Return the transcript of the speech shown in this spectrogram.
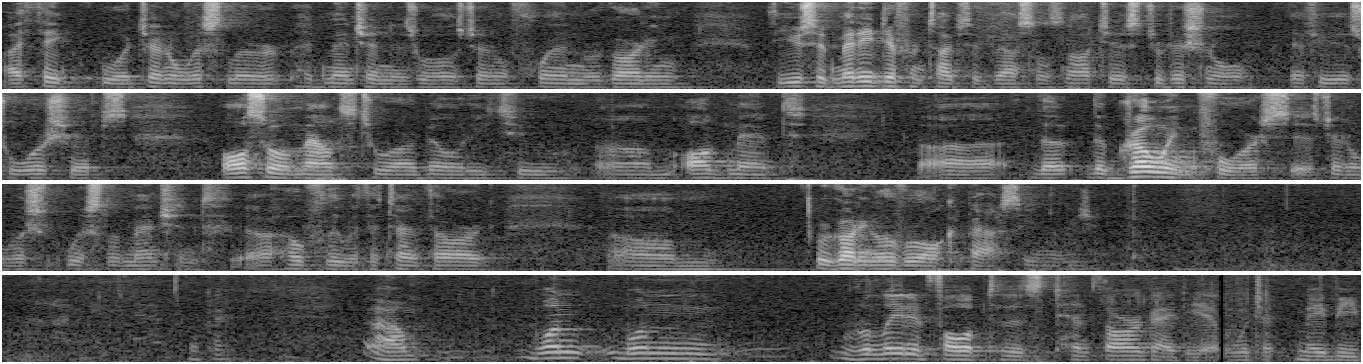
I think what General Wissler had mentioned, as well as General Flynn, regarding the use of many different types of vessels, not just traditional amphibious warships, also amounts to our ability to um, augment uh, the, the growing force, as General Wissler mentioned, uh, hopefully with the 10th ARG, um, regarding overall capacity in the region. Okay. Um, one, one related follow-up to this 10th ARG idea, which may be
